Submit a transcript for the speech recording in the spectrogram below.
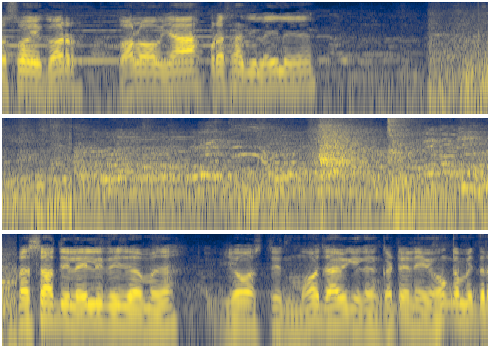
રસોઈ ઘર. તો હાલો અહીંયા પ્રસાદી લઈ લઈએ પ્રસાદી લઈ લીધી છે અમે. વ્યવસ્થિત મોજ આવી ગઈ, કઈ ઘટે નહીં. શું કે મિત્ર?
